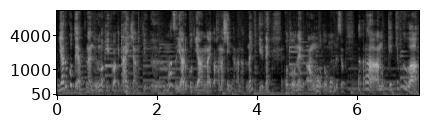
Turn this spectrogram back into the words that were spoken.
やることやってないのにうまくいくわけないじゃんっていう、まずやることやんないと話にならなくないっていうね、ことをね、思うと思うんですよ。だから、あの、結局は、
